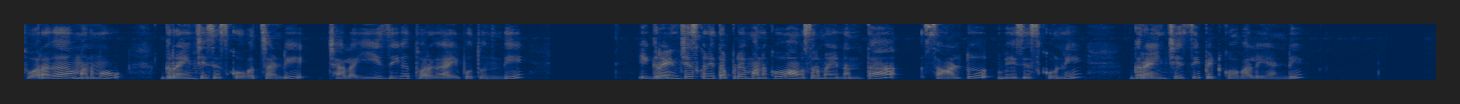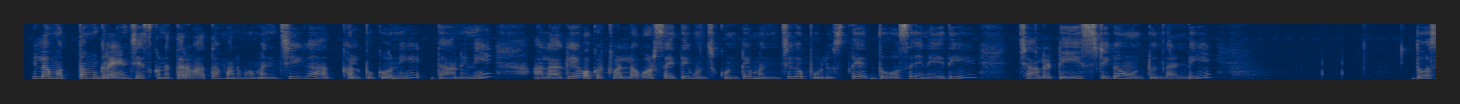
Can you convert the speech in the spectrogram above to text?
త్వరగా మనము గ్రైండ్ చేసేసుకోవచ్చండి. చాలా ఈజీగా త్వరగా అయిపోతుంది. ఈ గ్రైండ్ చేసుకునేటప్పుడే మనకు అవసరమైనంత సాల్ట్ వేసేసుకొని గ్రైండ్ చేసి పెట్టుకోవాలి అండి. ఇలా మొత్తం గ్రైండ్ చేసుకున్న తర్వాత మనము మంచిగా కలుపుకొని దానిని అలాగే ఒక ట్వెల్వ్ అవర్స్ అయితే ఉంచుకుంటే మంచిగా పులిస్తే దోశ అనేది చాలా టేస్టీగా ఉంటుందండి. దోశ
